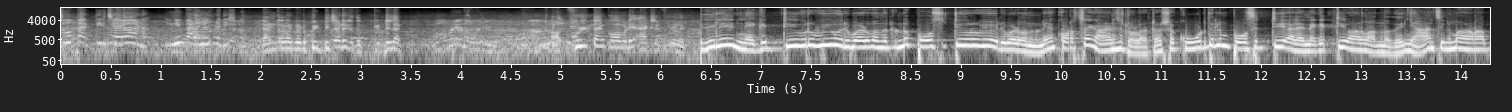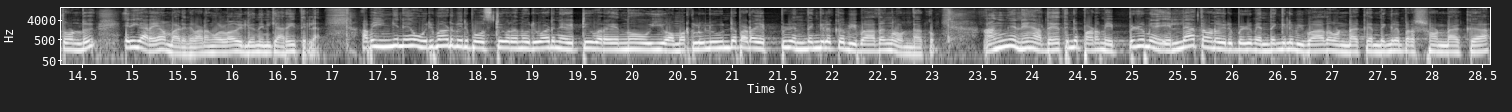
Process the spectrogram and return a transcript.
സൂപ്പർ. തിരിച്ചുവരവാണ്. ഇനിയും പടങ്ങൾ പ്രതീക്ഷിക്കും. രണ്ടര മണിക്കൂർ പിടിച്ചെടുത്തു കിട്ടില്ല. Full time comedy action full ഇതിൽ നെഗറ്റീവ് റിവ്യൂ ഒരുപാട് വന്നിട്ടുണ്ട്. പോസിറ്റീവ് റിവ്യൂ ഒരുപാട് വന്നിട്ടുണ്ട്. ഞാൻ കുറച്ചേ കാണിച്ചിട്ടുള്ളൂ കേട്ടോ. പക്ഷേ കൂടുതലും പോസിറ്റീവ് അല്ല നെഗറ്റീവ് ആണ് വന്നത്. ഞാൻ സിനിമ കാണാത്തതുകൊണ്ട് എനിക്ക് അറിയാൻ പാടില്ല. പടം കൊള്ളാമോ ഇല്ലെന്ന് എനിക്കറിയത്തില്ല. എനിക്ക് അറിയത്തില്ല അപ്പോൾ ഇങ്ങനെ ഒരുപാട് പേര് പോസിറ്റീവ് പറയുന്നു ഒരുപാട് നെഗറ്റീവ് പറയുന്നു. ഈ ഒമർ ലുലുവിന്റെ പടം എപ്പോഴും എന്തെങ്കിലുമൊക്കെ വിവാദങ്ങൾ ഉണ്ടാക്കും. അങ്ങനെ അദ്ദേഹത്തിന്റെ പടം എപ്പോഴും എല്ലാ തവണ വരുമ്പോഴും എന്തെങ്കിലും വിവാദം ഉണ്ടാക്കുക എന്തെങ്കിലും പ്രശ്നം ഉണ്ടാക്കുക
